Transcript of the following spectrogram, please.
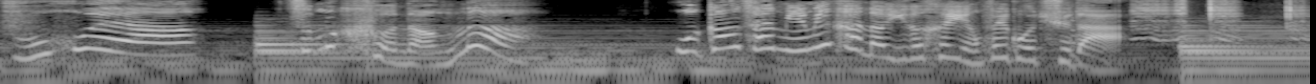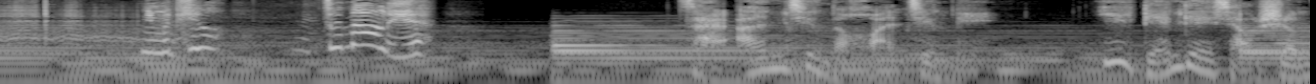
不会啊，怎么可能呢？我刚才明明看到一个黑影飞过去的。你们听，在那里。在安静的环境里，一点点响声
